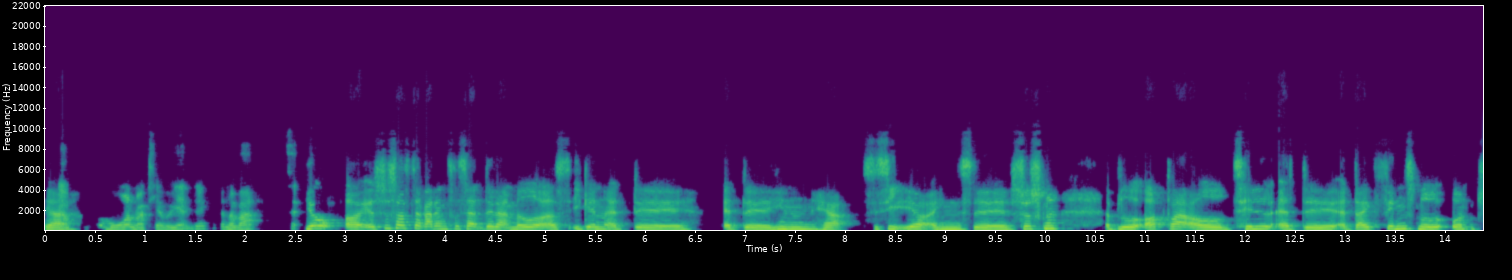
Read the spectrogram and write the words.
Ja. Ja. Og moren var klaverjant, ikke? Eller var? Jo, og jeg synes også, det er ret interessant det der med også igen, at, øh, at øh, hende her, Cecilia og hendes øh, søskende, er blevet opdraget til, at, øh, at der ikke findes noget ondt.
